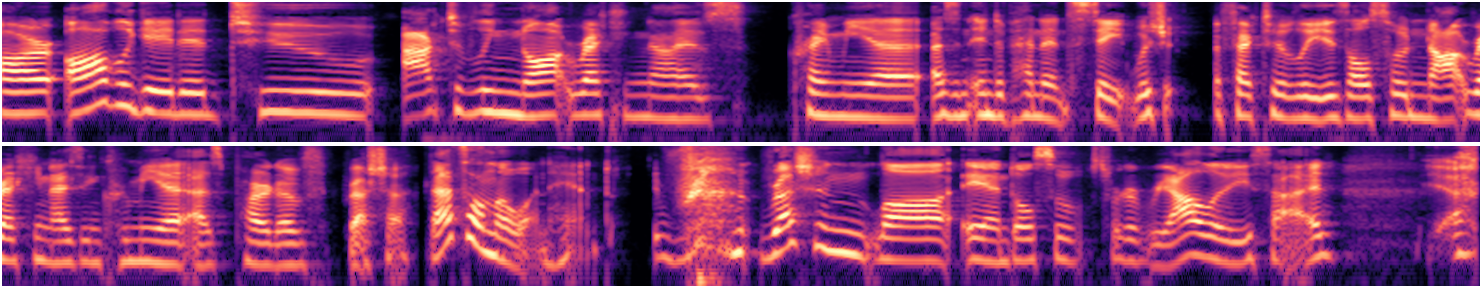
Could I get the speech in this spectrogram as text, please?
are obligated to actively not recognize Crimea as an independent state, which effectively is also not recognizing Crimea as part of Russia. That's on the one hand. R- Russian law and also sort of reality side. Yeah.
